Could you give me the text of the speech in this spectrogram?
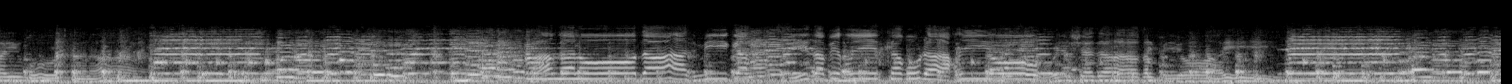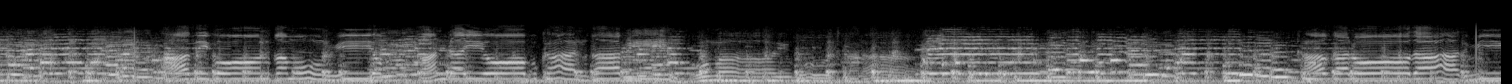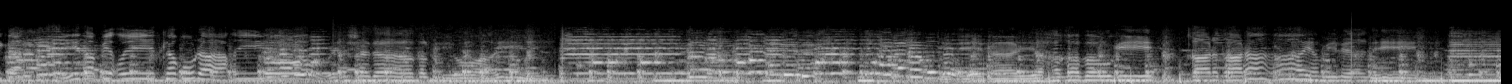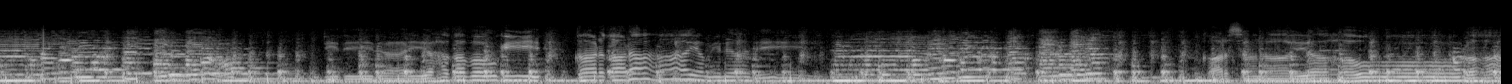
umay quudkana aqalooda aadmiga sida biciidka adigoon qamuumiyo qandhayo bukaan qaabin umay quudkana sida biciidka qudhaaciyo weshada qalbiyo deegayaha qabowgii qarqarhaya milicdii didiidayaha qabowgii qarqarhaya milicdii qarsanaya hawlaha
